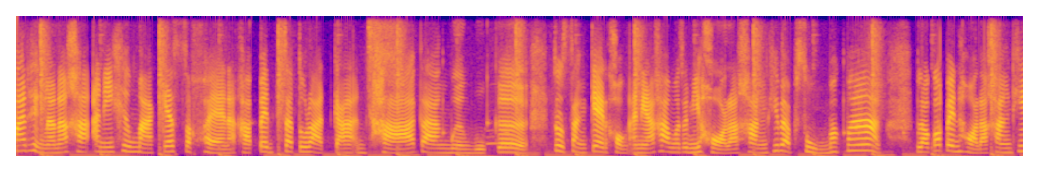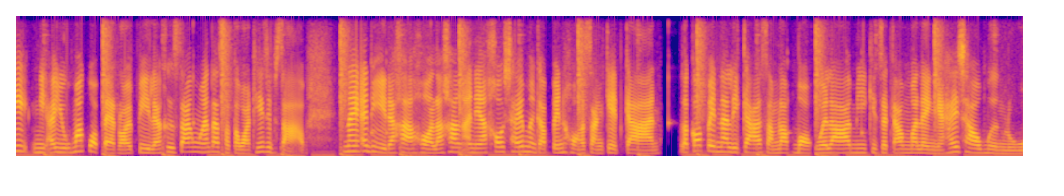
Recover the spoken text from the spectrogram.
มาถึงแล้วนะคะ อันนี้คือ Market Square นะคะ เป็นจัตุรัสการค้ากลางเมืองบูเกอร์ จุดสังเกตของอันนี้ค่ะ มันจะมีหอระฆังที่แบบสูงมากๆ แล้วก็เป็นหอระฆังที่มีอายุมากกว่า 800 ปี แล้วคือสร้างมาตั้งแต่ศตวรรษที่ 13 ในอดีตนะคะ หอระฆังอันนี้เขาใช้เหมือนกับเป็นหอสังเกตการ แล้วก็เป็นนาฬิกาสำหรับบอกเวลามีกิจกรรมอะไรเงี้ยให้ชาวเมืองรู้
